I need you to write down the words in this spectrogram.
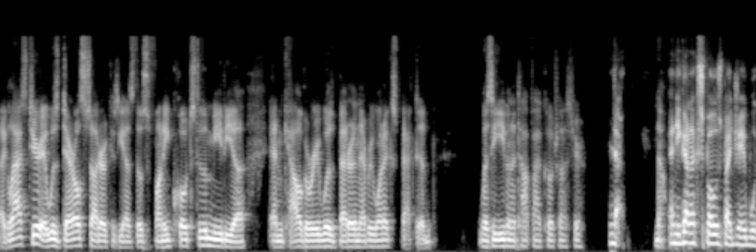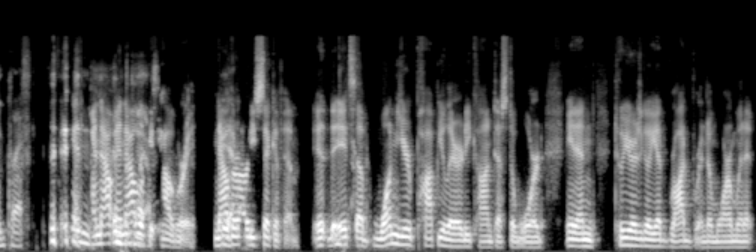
Like last year, it was Darryl Sutter because he has those funny quotes to the media, and Calgary was better than everyone expected. Was he even a top five coach last year? No, no. And he got exposed by Jay Woodcroft. in- and now and now look at. Calgary. Now Yeah. they're already sick of him. It, it's a one year popularity contest award. And two years ago, you had Rod Brind'Amour win it.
